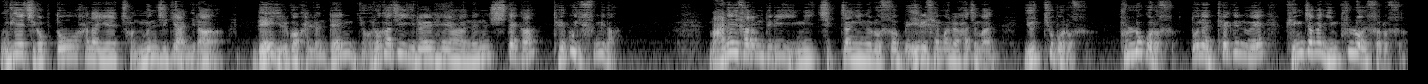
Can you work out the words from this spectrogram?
우리의 직업도 하나의 전문직이 아니라 내 일과 관련된 여러 가지 일을 해야 하는 시대가 되고 있습니다. 많은 사람들이 이미 직장인으로서 매일 생활을 하지만 유튜버로서, 블로거로서 또는 퇴근 후에 굉장한 인플루언서로서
